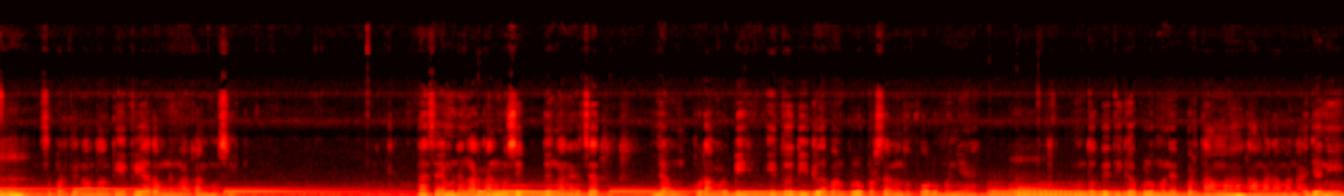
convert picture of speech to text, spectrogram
Mm-mm. seperti nonton TV atau mendengarkan musik. Nah, saya mendengarkan musik dengan headset yang kurang lebih itu di 80% untuk volumenya. Untuk di 30 menit pertama aman-aman aja nih.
